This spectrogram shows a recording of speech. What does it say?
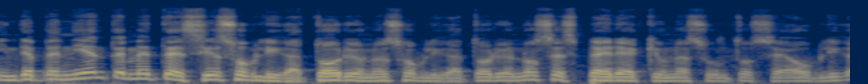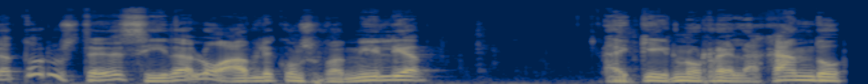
independientemente de si es obligatorio o no es obligatorio, no se espere a que un asunto sea obligatorio. Usted decídalo, hable con su familia. Hay que irnos relajando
